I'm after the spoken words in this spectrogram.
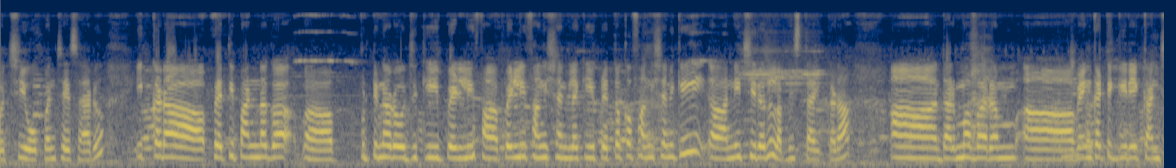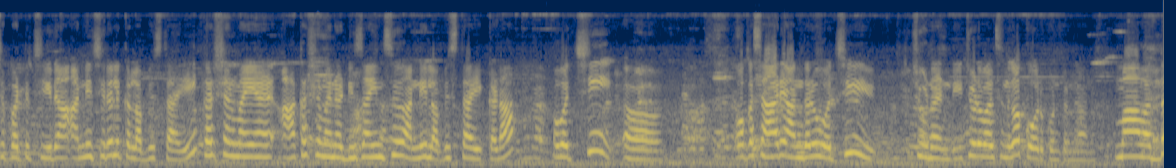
వచ్చి ఓపెన్ చేశారు. ఇక్కడ ప్రతి పండగ పుట్టినరోజుకి పెళ్ళి ఫ- పెళ్ళి ఫంక్షన్లకి ప్రతి ఒక్క ఫంక్షన్కి అన్ని చీరలు లభిస్తాయి ఇక్కడ. ధర్మవరం వెంకటగిరి కంచిపట్టు చీర అన్ని చీరలు ఇక్కడ లభిస్తాయి. ఆకర్షణమైన ఆకర్షణమైన డిజైన్స్ అన్నీ లభిస్తాయి ఇక్కడ. వచ్చి ఒకసారి అందరూ వచ్చి చూడండి చూడవలసిందిగా కోరుకుంటున్నాను. మా వద్ద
